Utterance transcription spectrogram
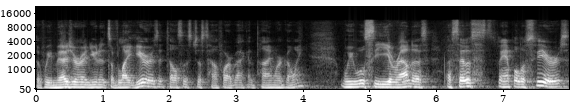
So if we measure in units of light years, it tells us just how far back in time we're going. We will see around us a set of sample of spheres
